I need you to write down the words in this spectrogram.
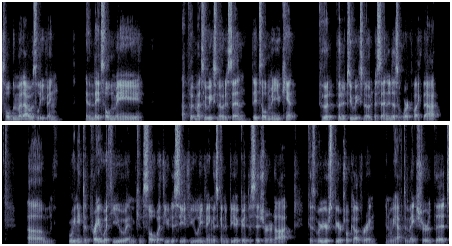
told them that I was leaving. And they told me I put my two weeks notice in. They told me you can't put put a two weeks notice in. It doesn't work like that. Um, we need to pray with you and consult with you to see if you leaving is going to be a good decision or not because we're your spiritual covering and we have to make sure that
